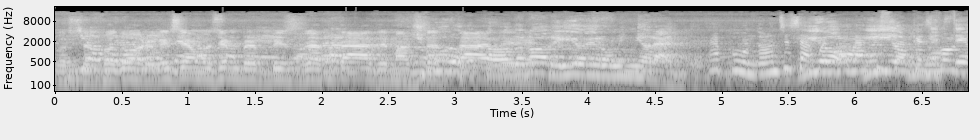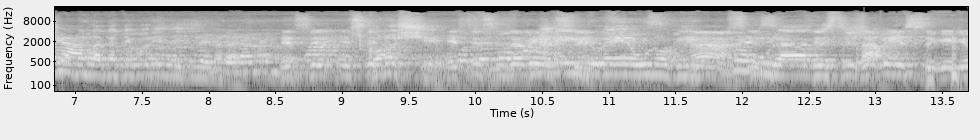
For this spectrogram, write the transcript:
L'osservatorio, che siamo sempre Giuro per parola maltrattate. d'onore io ero un ignorante. Appunto, non si sa Io, qual è la io lista mi che mettevo nella svolgiamo. categoria degli ignoranti. E se, e se, Conoscevo. e se si sapesse, Credo che è uno che Ah, se- cura se, queste si sapesse che, che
